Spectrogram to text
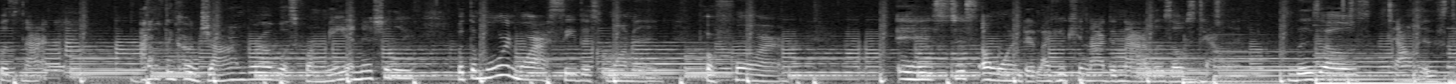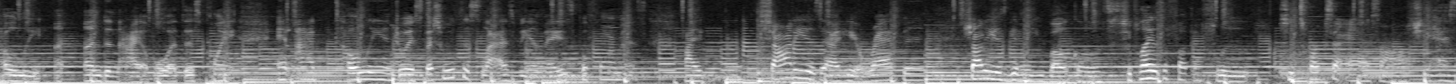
was not, I don't think her genre was for me initially, but the more and more I see this woman perform, it's just a wonder. Like you cannot deny Lizzo's talent. Lizzo's talent is totally un- undeniable at this point, and I totally enjoy, especially with this last VMAs performance. Like Shawty is out here rapping. Shawty is giving you vocals. She plays the fucking flute. She twerks her ass off. She has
